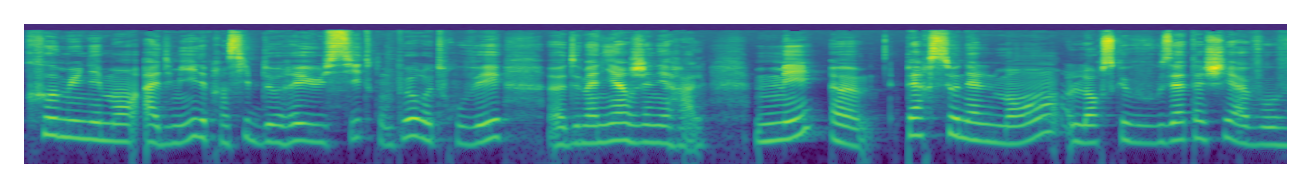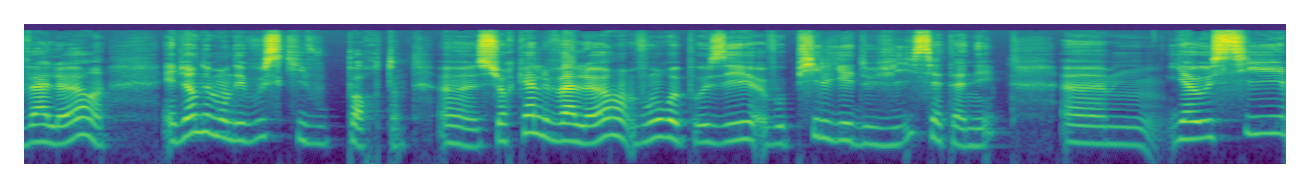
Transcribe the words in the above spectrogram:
communément admis, des principes de réussite qu'on peut retrouver euh, de manière générale. Mais personnellement, lorsque vous vous attachez à vos valeurs, eh bien demandez-vous ce qui vous porte, sur quelles valeurs vont reposer vos piliers de vie cette année? Il y a aussi,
